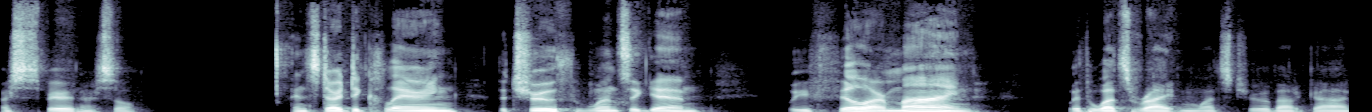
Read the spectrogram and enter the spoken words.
our spirit and our soul. And start declaring the truth once again we fill our mind with what's right and what's true about God.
